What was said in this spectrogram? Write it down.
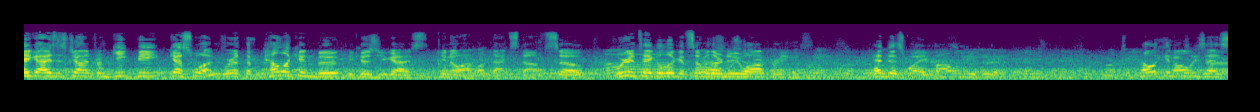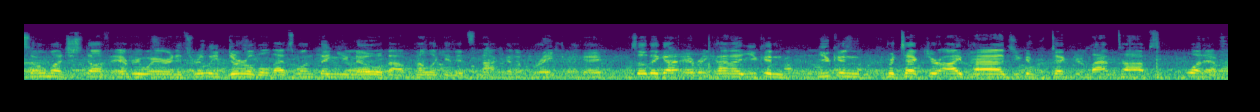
Hey guys, it's John from Geek Beat. Guess what? We're at the Pelican booth because you guys, you know I love that stuff. So we're going to take a look at some of their new offerings. Head this way, follow me through. Pelican always has so much stuff everywhere and it's really durable. That's one thing you know about Pelican. It's not going to break, okay? So they got every kind of you can you can protect your iPads, you can protect your laptops, whatever.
